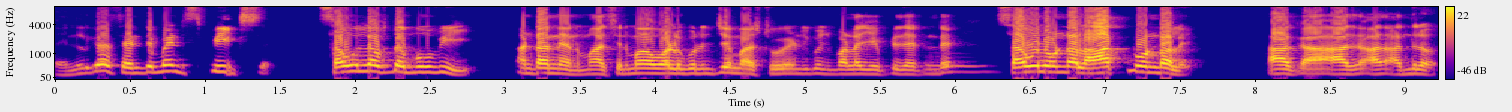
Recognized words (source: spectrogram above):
ఫైనల్గా sentiment speaks soul of the movie అంటాను నేను. మా సినిమా వాళ్ళ గురించి మా స్టూడెంట్స్ గురించి మళ్ళీ చెప్పేది ఏంటంటే సౌలు ఉండాలి ఆత్మ ఉండాలి. అందులో.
